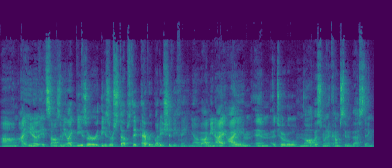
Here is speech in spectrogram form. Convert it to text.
Um, I you know it sounds to me like these are these are steps that everybody should be thinking of. I mean I I am, am a total novice when it comes to investing,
